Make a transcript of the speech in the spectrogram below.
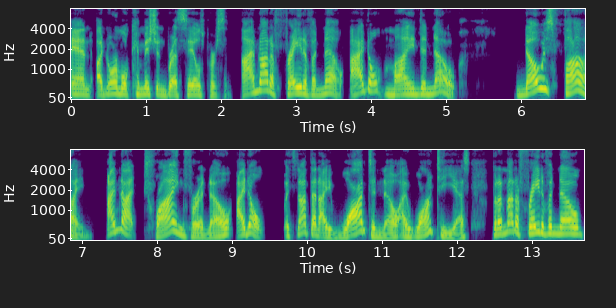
and a normal commission breath salesperson. I'm not afraid of a no. I don't mind a no. No is fine. I'm not trying for a no. I don't, it's not that I want a no. I want a yes, but I'm not afraid of a no.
